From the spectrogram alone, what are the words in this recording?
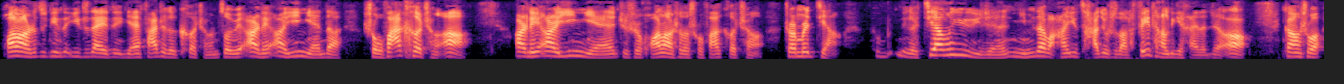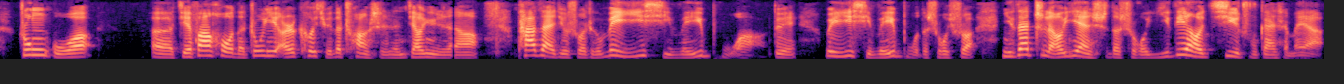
黄老师最近一直在研发这个课程，作为二零二一年的首发课程啊。二零二一年就是黄老师的首发课程，专门讲那个姜育仁，你们在网上一查就知道了，非常厉害的人啊。刚刚说中国。呃，解放后的中医儿科学的创始人姜育仁啊，他在就说这个胃以喜为补啊，对，胃以喜为补的时候，说你在治疗厌食的时候，一定要记住干什么呀？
